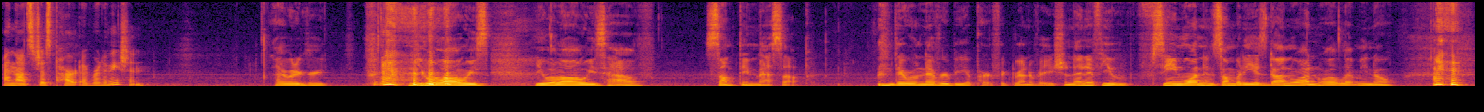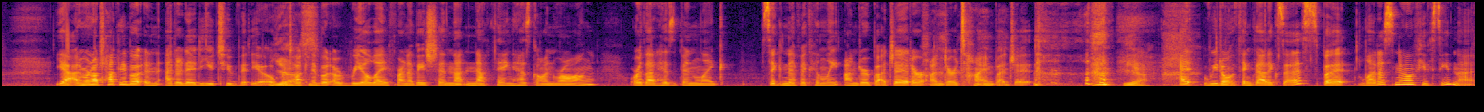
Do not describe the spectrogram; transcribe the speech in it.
and that's just part of renovation. I would agree. you will always you will always have something mess up. there will never be a perfect renovation. And if you've seen one and somebody has done one, well let me know. Yeah, and we're not talking about an edited YouTube video. We're talking about a real life renovation that nothing has gone wrong or that has been like significantly under budget or under time budget. Yeah. I, we don't think that exists, but let us know if you've seen that.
